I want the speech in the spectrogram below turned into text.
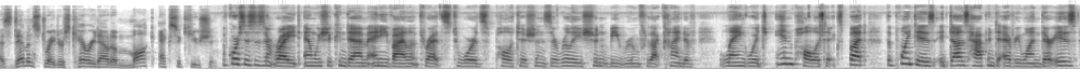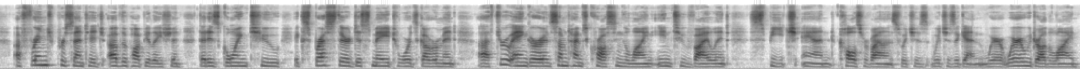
as demonstrators carried out a mock execution. Of course, this isn't right, and we should condemn any violent threats towards politicians. There really shouldn't be room for that kind of language in politics. But the point is, it does happen to everyone. There is a fringe percentage of the population that is going to express their dismay towards government uh, through anger and sometimes crossing the line into violent speech and calls for violence, which is which is again where where we draw the line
